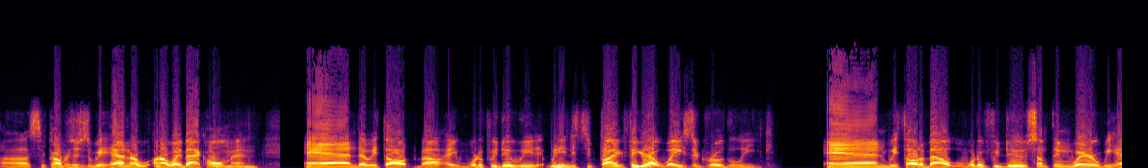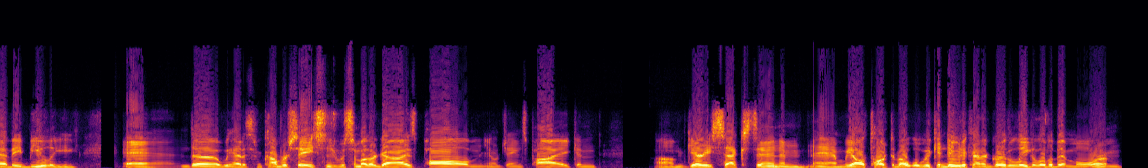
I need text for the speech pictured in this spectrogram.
uh, some conversations that we had on our, on our way back home, and and uh, we thought about, hey, what if we do? We we need to figure out ways to grow the league, and we thought about well, what if we do something where we have a B league, and uh, we had some conversations with some other guys, Paul, you know, James Pike, and um, Gary Sexton, and and we all talked about what we can do to kind of grow the league a little bit more, and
